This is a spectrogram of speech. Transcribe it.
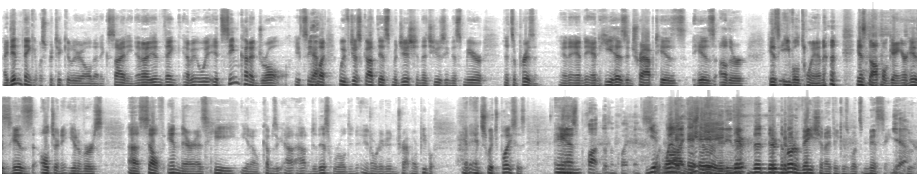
I didn't think it was particularly all that exciting, and I didn't think. I mean, it seemed kind of droll. It seemed Yeah. like we've just got this magician that's using this mirror that's a prison, and and and he has entrapped his his other his evil twin, his doppelganger, his his alternate universe uh, self in there as he you know comes out, out into this world in, in order to entrap more people and and switch places. And And his plot doesn't quite make sense. yeah, well, Hey, it- hey, it- there- the, the, the motivation I think is what's missing Yeah. here.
